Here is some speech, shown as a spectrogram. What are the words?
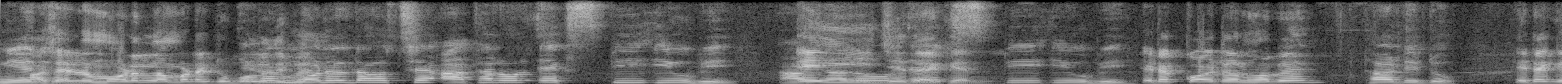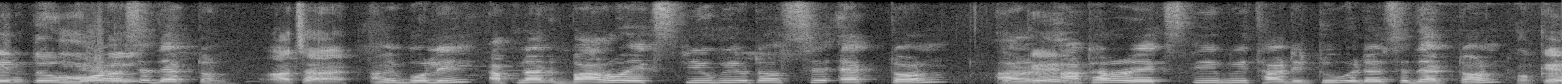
নিয়ে আচ্ছা এটার মডেল নাম্বারটা একটু বলে দিবেন। মডেলটা হচ্ছে আঠারোর এক্সপি ইউভি এই যে দেখেন। এক্সপি ইউভি এটা কয় টন হবে? Thirty two. এটা কিন্তু মডেল হচ্ছে 1 টন। আচ্ছা। আমি বলি আপনার বারো এক্সপিউবি ওটা হচ্ছে 1 টন। আর Okay. আঠারো এক্সপিউবি থার্টি টু এটা হচ্ছে দেড় টন ওকে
